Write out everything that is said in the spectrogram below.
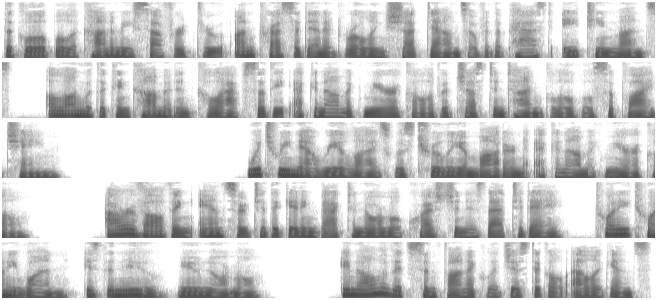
the global economy suffered through unprecedented rolling shutdowns over the past 18 months, along with the concomitant collapse of the economic miracle of a just in time global supply chain. Which we now realize was truly a modern economic miracle. Our evolving answer to the getting back to normal question is that today, 2021, is the new, new normal. In all of its symphonic logistical elegance,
